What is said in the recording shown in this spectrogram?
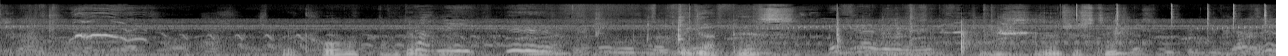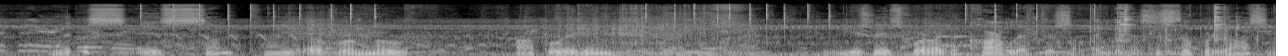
tripod. It's pretty cool. We got, we got this. This is interesting. This is some kind of remote operating. Usually it's for like a car lift or something, but this is still pretty awesome.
